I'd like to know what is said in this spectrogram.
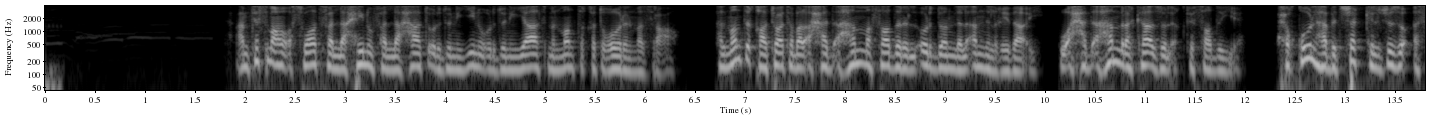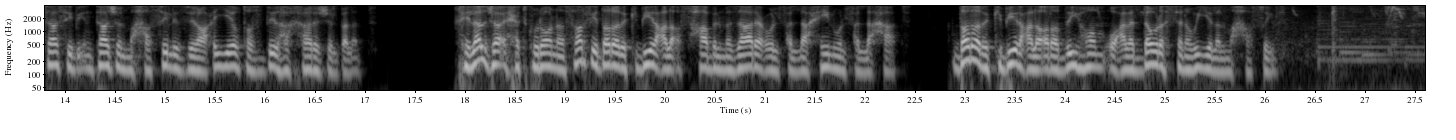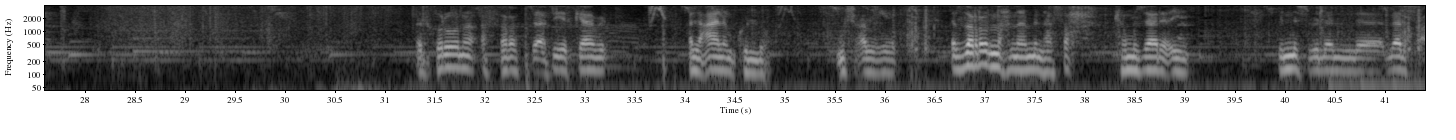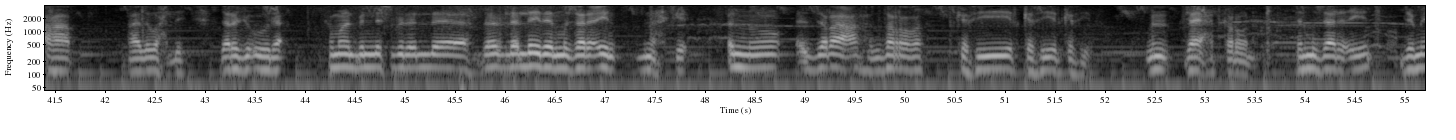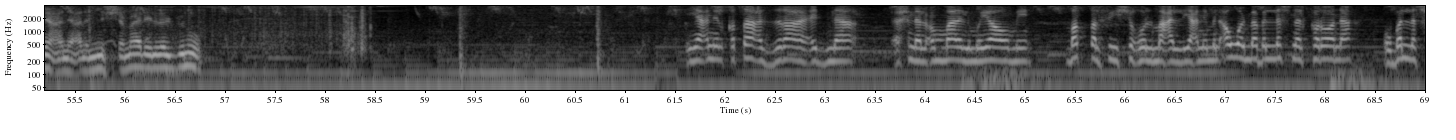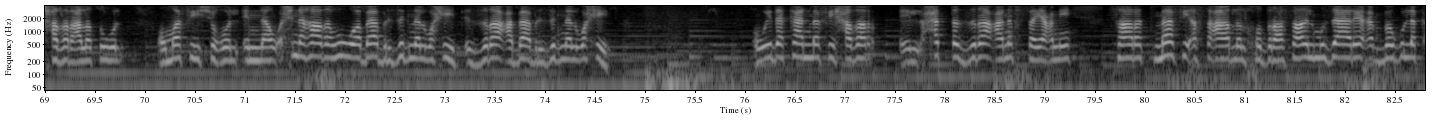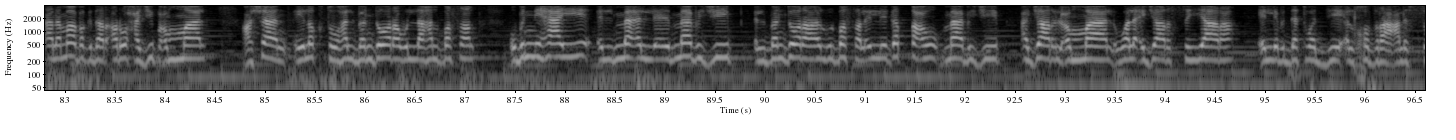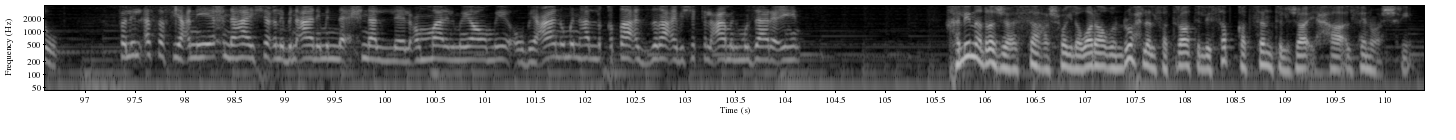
عم تسمعوا أصوات فلاحين وفلاحات أردنيين وأردنيات من منطقة غور المزرعة. هالمنطقة تعتبر أحد أهم مصادر الأردن للأمن الغذائي وأحد أهم ركائزه الاقتصادية. حقولها بتشكل جزء أساسي بإنتاج المحاصيل الزراعية وتصديرها خارج البلد. خلال جائحة كورونا صار في ضرر كبير على أصحاب المزارع والفلاحين والفلاحات. ضرر كبير على أراضيهم وعلى الدورة السنوية للمحاصيل. الكورونا أثرت تأثير كامل العالم كله مش على الغور تضررنا إحنا منها صح كمزارعين. بالنسبة للأسعار هذا وحدة درجة أولى. كمان بالنسبة لليلة المزارعين بنحكي إنه الزراعة تضررت كثير كثير كثير من جائحة كورونا. للمزارعين جميعا يعني من الشمال إلى الجنوب. يعني القطاع الزراعي عندنا إحنا العمال المياومة بطل في شغل مع يعني من أول ما بلشنا الكورونا وبلش حظر على طول. وما في شغل إنه وإحنا هذا هو باب رزقنا الوحيد الزراعة باب رزقنا الوحيد. وإذا كان ما في حظر حتى الزراعة نفسها يعني صارت ما في أسعار للخضرة صار المزارع بقول لك أنا ما بقدر أروح أجيب عمال عشان يلقطوا هالبندورة ولا هالبصل. وبالنهاية ما, ما بيجيب البندورة والبصل اللي قطعوا ما بيجيب أجار العمال ولا إيجار السيارة اللي بدها تودي الخضرة على السوق. فللأسف يعني إحنا هاي شغلة بنعاني منها إحنا العمال المياومه وبيعانوا منها القطاع الزراعي بشكل عام المزارعين. خلينا نرجع الساعة شوي لورا ونروح للفترات اللي سبقت سنة الجائحة 2020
